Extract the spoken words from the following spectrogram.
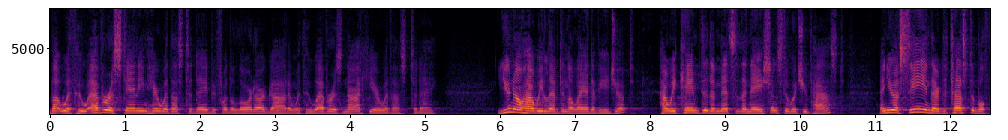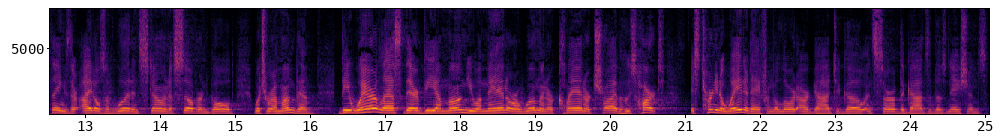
but with whoever is standing here with us today before the Lord our God, and with whoever is not here with us today. You know how we lived in the land of Egypt, how we came through the midst of the nations through which you passed. And you have seen their detestable things, their idols of wood and stone, of silver and gold, which were among them. Beware lest there be among you a man or a woman or clan or tribe whose heart is turning away today from the Lord our God to go and serve the gods of those nations.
